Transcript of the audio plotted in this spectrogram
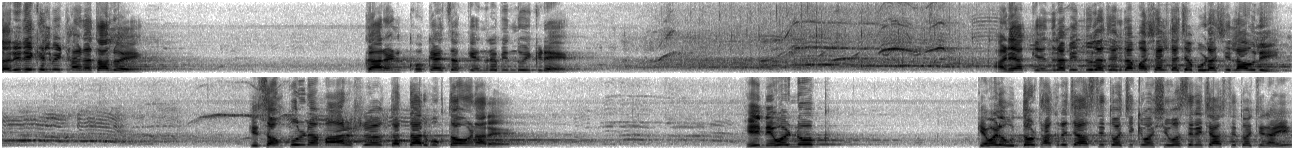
तरी देखील मी ठाण्यात आलोय. कारण खोक्याचं केंद्रबिंदू इकडे आहे. आणि या केंद्रबिंदूलाच एकदा मशाल त्याच्या बुडाशी लावली की संपूर्ण महाराष्ट्र गद्दार मुक्त होणार आहे. ही निवडणूक केवळ उद्धव ठाकरेच्या अस्तित्वाची किंवा शिवसेनेच्या अस्तित्वाची नाही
